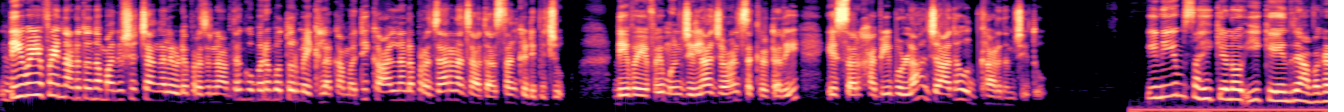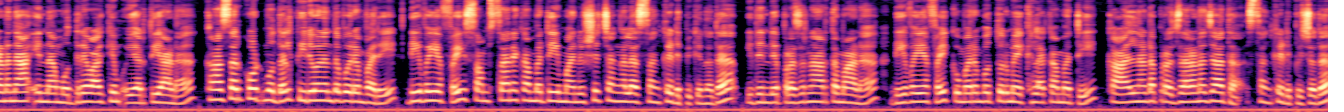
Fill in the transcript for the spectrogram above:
ഡിവൈഎഫ്ഐ നടത്തുന്ന മനുഷ്യച്ചങ്ങലയുടെ പ്രചരണാർത്ഥം കുമരമ്പത്തൂർ മേഖലാ കമ്മിറ്റി കാൽനട പ്രചാരണ ജാഥ സംഘടിപ്പിച്ചു. ഡിവൈഎഫ്ഐ മുൻ ജില്ലാ joint secretary S R Habibullah ജാഥ ഉദ്ഘാടനം ചെയ്തു. ഇനിയും സഹിക്കണോ ഈ കേന്ദ്ര അവഗണന എന്ന മുദ്രാവാക്യം ഉയർത്തിയാണ് കാസർകോട് മുതൽ തിരുവനന്തപുരം വരെ ഡിവൈഎഫ്ഐ സംസ്ഥാന കമ്മിറ്റി മനുഷ്യച്ചങ്ങല സംഘടിപ്പിക്കുന്നത്. ഇതിന്റെ പ്രചരണാർത്ഥമാണ് ഡിവൈഎഫ്ഐ കുമരമ്പത്തൂർ മേഖലാ കമ്മിറ്റി കാൽനട പ്രചാരണ ജാഥ സംഘടിപ്പിച്ചത്.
